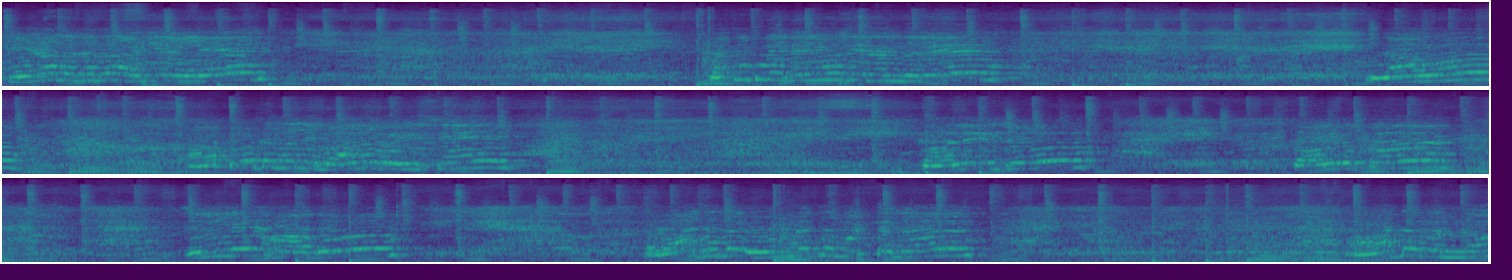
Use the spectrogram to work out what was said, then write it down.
ಕ್ರೀಡಾಕೂಟದ ಅಡಿಯಲ್ಲಿ ಪ್ರತಿಜ್ಞೆ ಕೈಯುವುದೇನೆಂದರೆ ನಾವು ಆಟೋಟದಲ್ಲಿ ಭಾಗವಹಿಸಿ ಕಾಲೇಜು ತಾಲೂಕು ಜಿಲ್ಲೆ ಹಾಗೂ ರಾಜ್ಯದ ಉನ್ನತ ಮಟ್ಟದ ಆಟವನ್ನು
